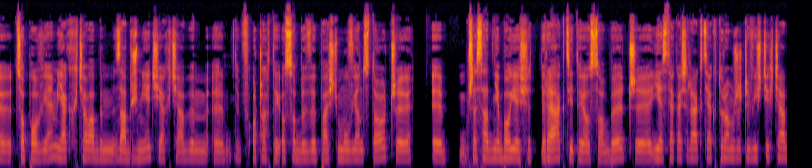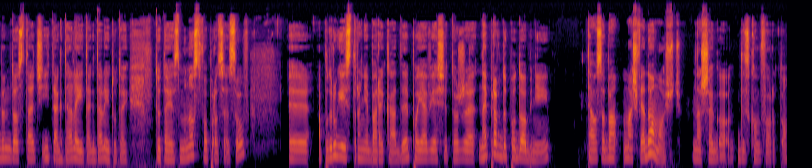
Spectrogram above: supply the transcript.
y, co powiem, jak chciałabym zabrzmieć, jak chciałabym y, w oczach tej osoby wypaść, mówiąc to, czy przesadnie boję się reakcji tej osoby, czy jest jakaś reakcja, którą rzeczywiście chciałabym dostać, i tak dalej, i tak dalej. Tutaj, tutaj jest mnóstwo procesów. Y, a po drugiej stronie barykady pojawia się to, że najprawdopodobniej ta osoba ma świadomość naszego dyskomfortu,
